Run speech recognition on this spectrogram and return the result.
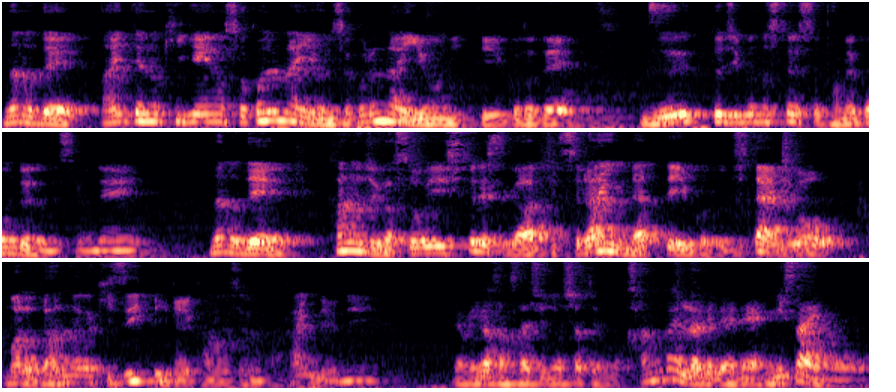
なので、相手の機嫌を損ねないように、損ねないようにっていうことで、ずっと自分のストレスを溜め込んでるんですよね。なので、彼女がそういうストレスがあって辛いんだっていうこと自体を、まだ旦那が気づいていない可能性が高いんだよね。でも皆さん最初におっしゃったように考えるだけでね2歳の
